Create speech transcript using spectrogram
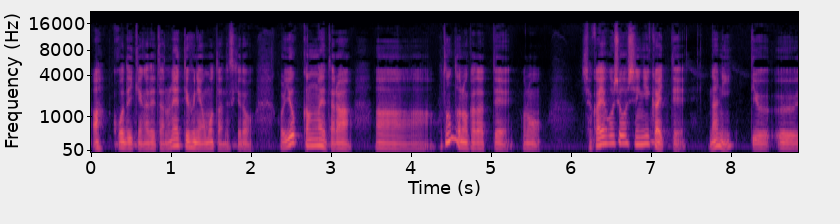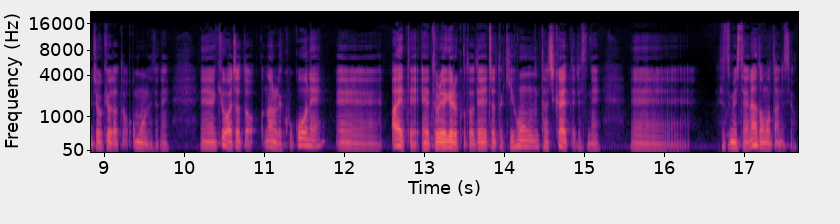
あ、ここで意見が出たのねっていうふうには思ったんですけど、これよく考えたら、あほとんどの方って、この、社会保障審議会って何？っていう状況だと思うんですよね。えー、今日はちょっと、なのでここをね、えー、あえて、え、取り上げることで、ちょっと基本立ち返ってですね、えー、説明したいなと思ったんですよ。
